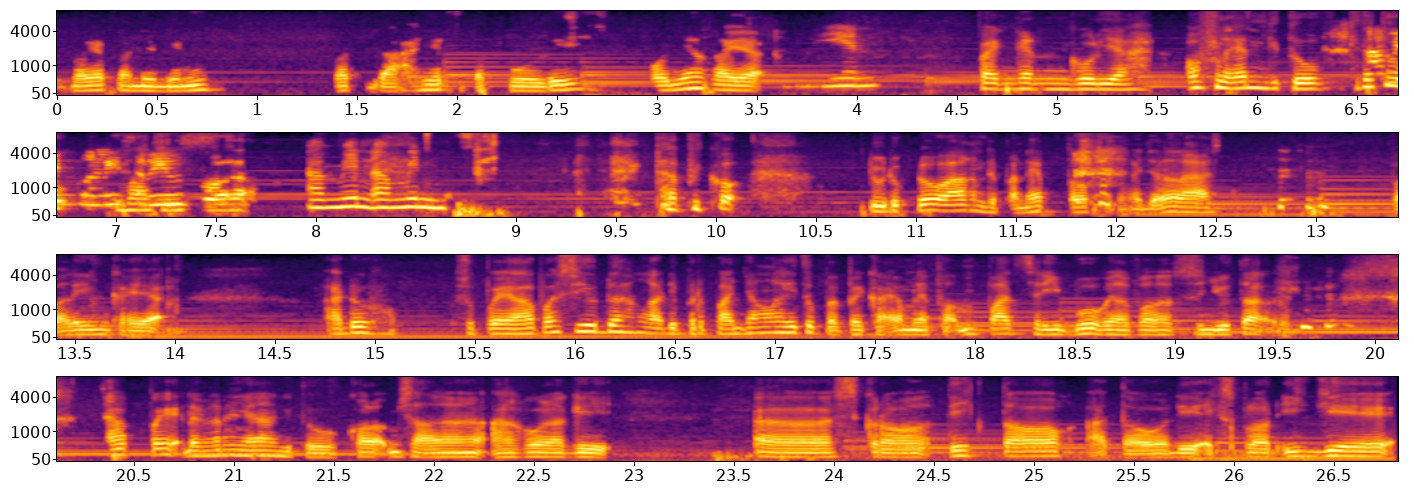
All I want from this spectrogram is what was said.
supaya pandemi ini cepat berakhir, cepat pulih. Pokoknya kayak amin pengen kuliah offline gitu. Kita tuh Amin, serius. mahasiswa Amin amin. tapi kok duduk doang depan laptop nggak jelas. Paling kayak aduh supaya apa sih udah nggak diperpanjang lah itu PPKM level 4 1000 level sejuta capek dengernya gitu kalau misalnya aku lagi eh, scroll TikTok atau di explore IG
